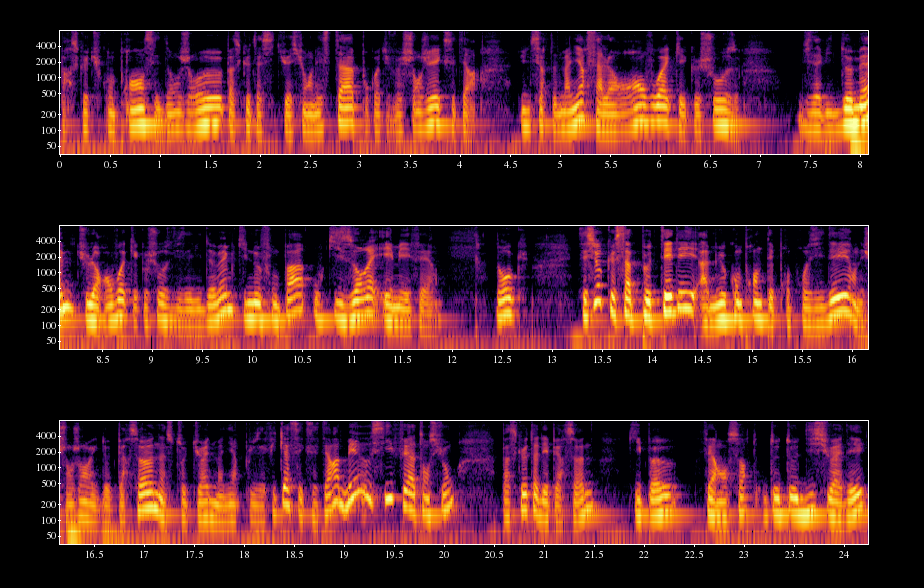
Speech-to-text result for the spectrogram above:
parce que tu comprends, c'est dangereux, parce que ta situation est stable, pourquoi tu veux changer, etc. D'une certaine manière, ça leur renvoie quelque chose vis-à-vis d'eux-mêmes, tu leur renvoies quelque chose vis-à-vis d'eux-mêmes qu'ils ne font pas ou qu'ils auraient aimé faire. Donc, c'est sûr que ça peut t'aider à mieux comprendre tes propres idées en échangeant avec d'autres personnes, à structurer de manière plus efficace, etc. Mais aussi fais attention parce que tu as des personnes qui peuvent faire en sorte de te dissuader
